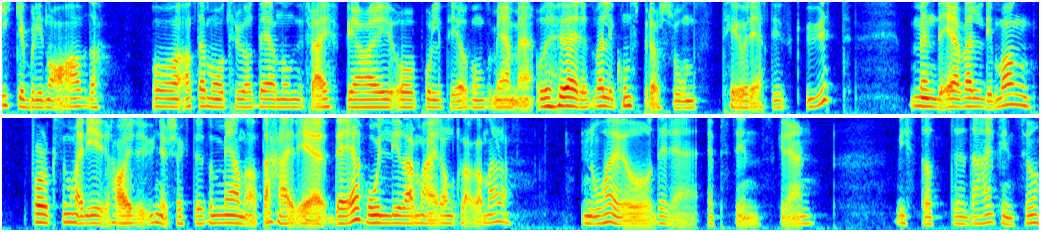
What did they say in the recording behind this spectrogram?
ikke bli noe av, da. Og at de må tro at det er noen fra FBI og politiet og sånn som er med. Og det høres veldig konspirasjonsteoretisk ut, men det er veldig mange folk som har, har undersøkt det, som mener at det her er, det er hold i de her anklagene her, da. Nå har jo dere Epstein-skreieren visst at eh, det her finnes jo.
